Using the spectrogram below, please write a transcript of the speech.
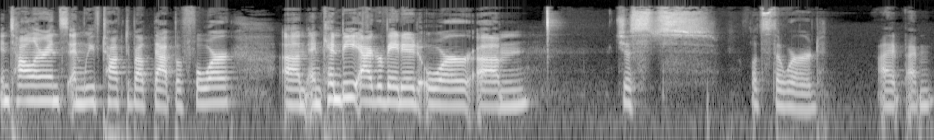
intolerance, and we've talked about that before, um, and can be aggravated or um, just what's the word? I, I'm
